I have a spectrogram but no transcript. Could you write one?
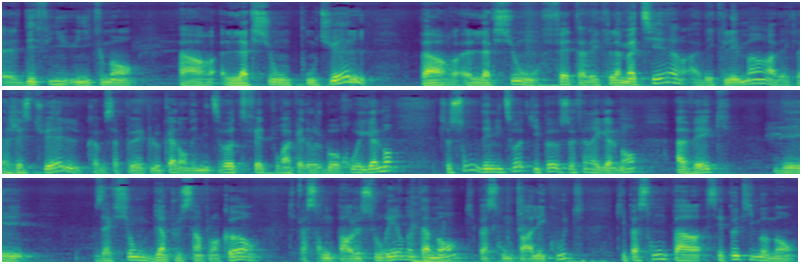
euh, définies uniquement par l'action ponctuelle, par l'action faite avec la matière, avec les mains, avec la gestuelle, comme ça peut être le cas dans des mitzvot faites pour un kadosh borou également. Ce sont des mitzvot qui peuvent se faire également avec des actions bien plus simples encore, qui passeront par le sourire notamment, qui passeront par l'écoute, qui passeront par ces petits moments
